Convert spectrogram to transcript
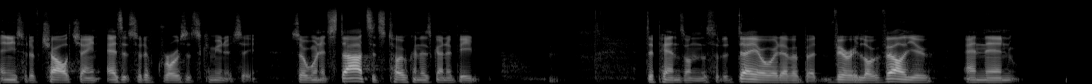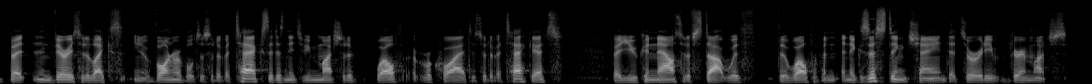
any sort of child chain as it sort of grows its community. So when it starts, its token is going to be, depends on the sort of day or whatever, but very low value, and then, but in very sort of like, you know, vulnerable to sort of attacks. There doesn't need to be much sort of wealth required to sort of attack it, but you can now sort of start with the wealth of an, an existing chain that's already very much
